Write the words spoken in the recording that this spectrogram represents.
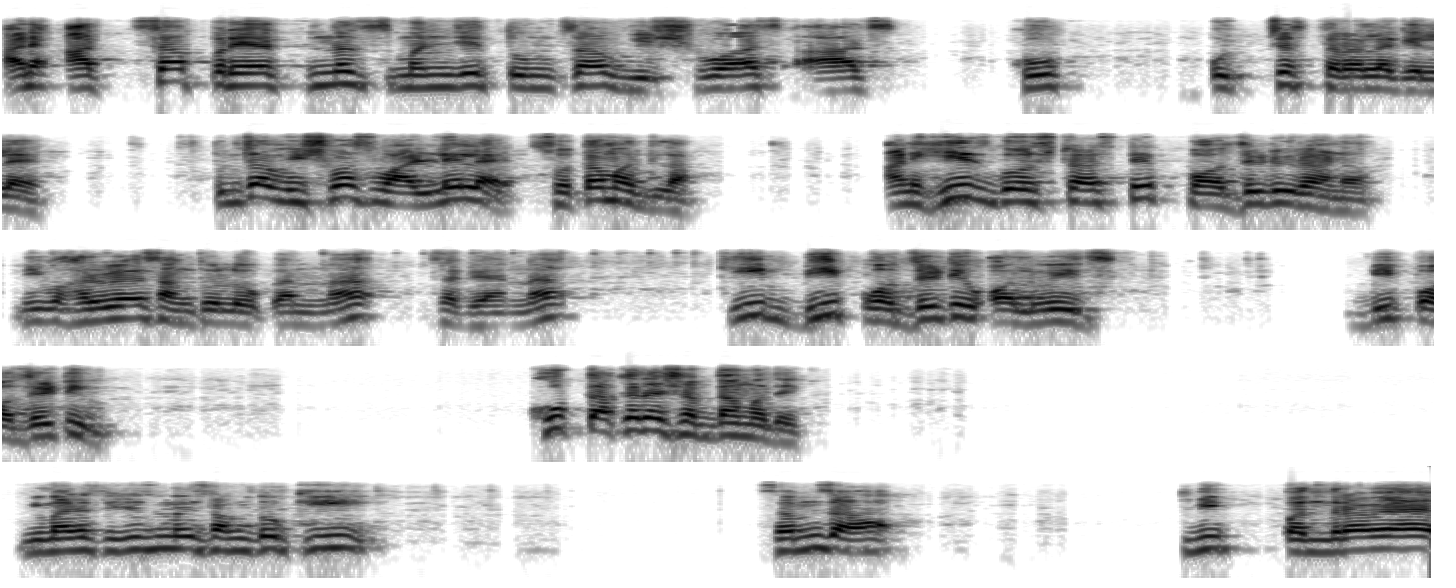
आणि आजचा प्रयत्नच म्हणजे तुमचा विश्वास आज खूप उच्च स्तराला गेलाय. तुमचा विश्वास वाढलेला आहे स्वतःमधला. आणि हीच गोष्ट असते पॉझिटिव्ह राहणं. मी हर वेळा सांगतो लोकांना सगळ्यांना की be positive always be positive खूप ताकद आहे शब्दामध्ये. मी माझ्या सिरीजमध्ये सांगतो की समजा तुम्ही पंधराव्या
